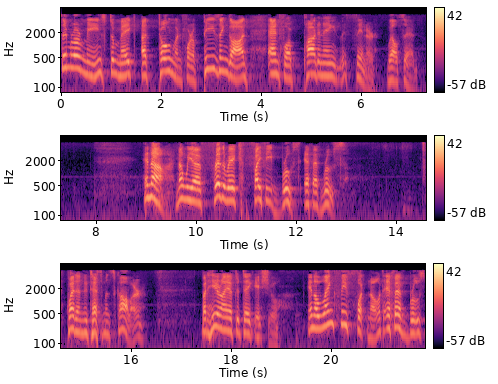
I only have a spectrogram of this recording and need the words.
similar means to make atonement for appeasing God and for pardoning the sinner. Well said. And now, now we have Frederick Fyvie Bruce, F.F. Bruce. Quite a New Testament scholar. But here I have to take issue. In a lengthy footnote, F.F. Bruce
